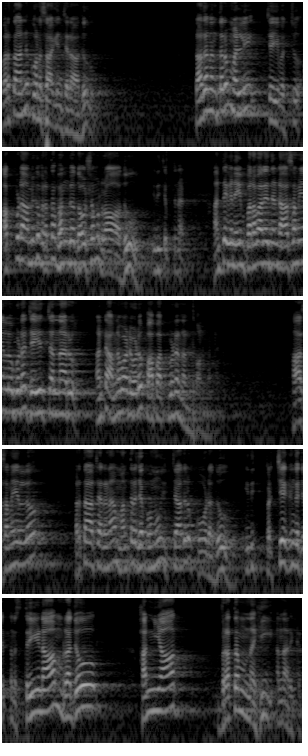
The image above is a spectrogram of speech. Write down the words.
వ్రతాన్ని కొనసాగించరాదు. తదనంతరం మళ్ళీ చేయవచ్చు. అప్పుడు ఆమెకు వ్రతభంగ దోషం రాదు. ఇది చెప్తున్నాడు. అంతేగాని ఏం పర్వాలేదండి ఆ సమయంలో కూడా చేయొచ్చు అన్నారు అంటే అన్నవాడు వాడు పాపాత్ముడు అని అర్థం అనమాట ఆ సమయంలో వ్రతాచరణ మంత్రజపము ఇత్యాదులు కూడదు. ఇది ప్రత్యేకంగా చెప్తున్న స్త్రీణాం రజో హన్యాత్ వ్రతం నహి అన్నారు ఇక్కడ.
